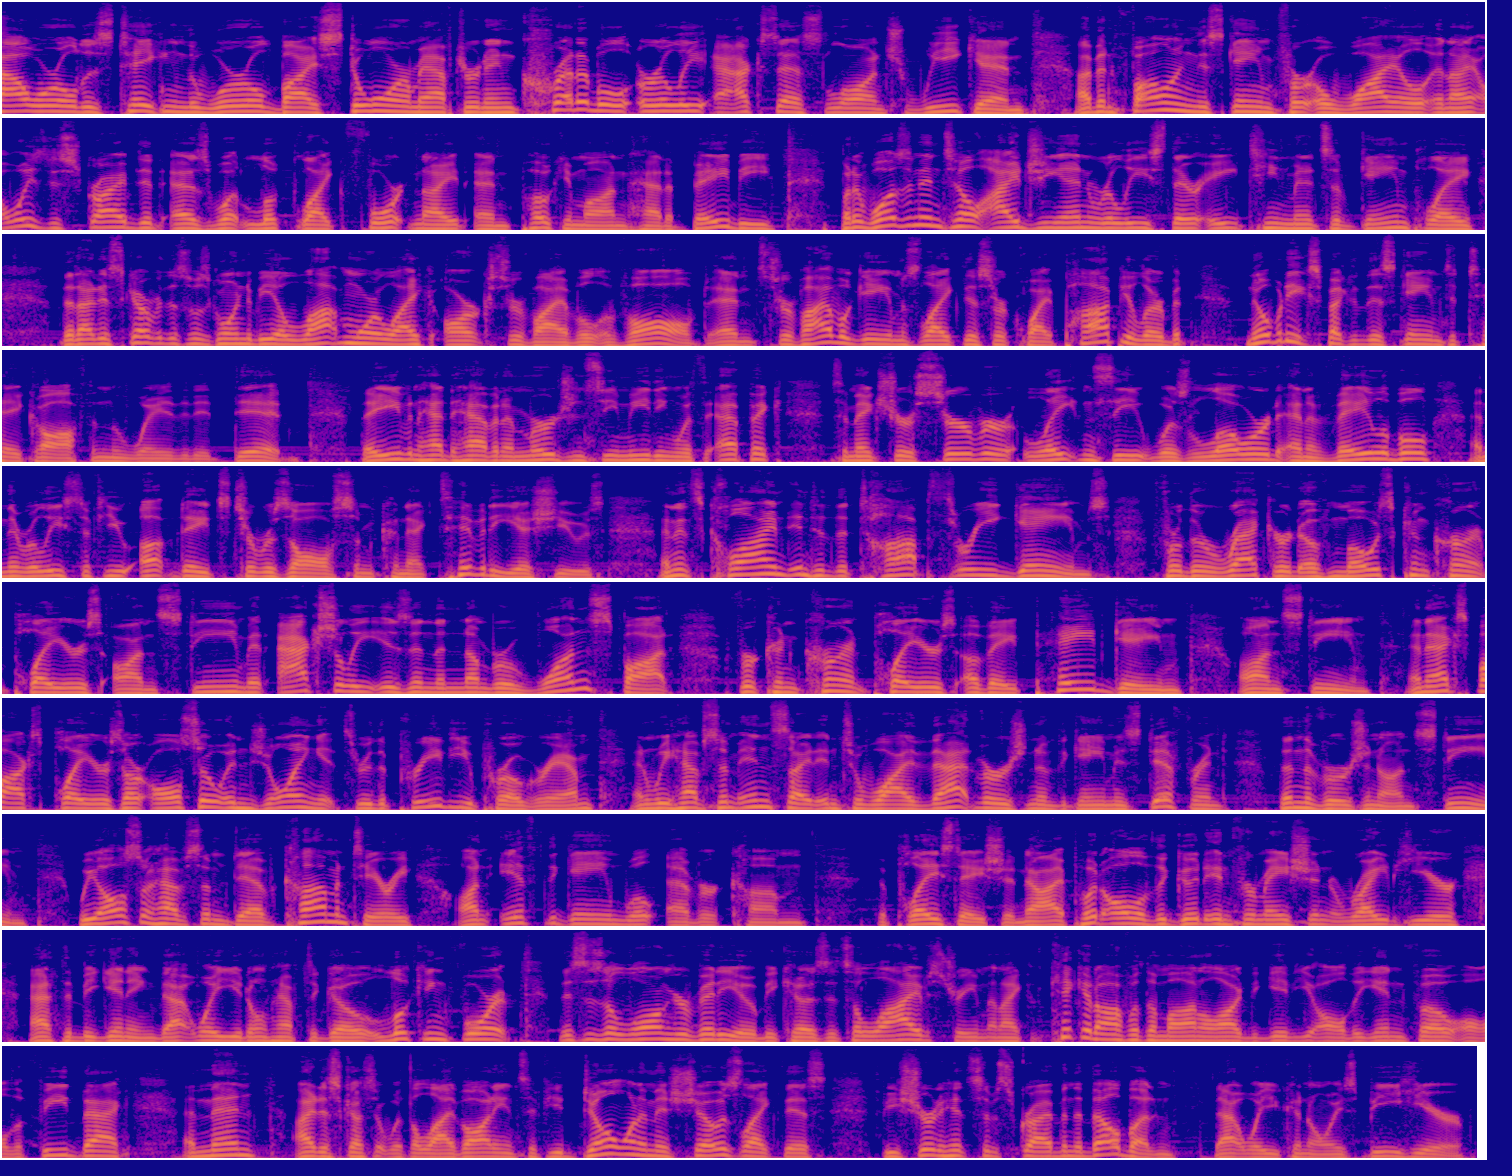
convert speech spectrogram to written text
Palworld is taking the world by storm after an incredible early access launch weekend. I've been following this game for a while, and I always described it as what looked like Fortnite and Pokemon had a baby. But it wasn't until IGN released their 18 minutes of gameplay that I discovered this was going to be a lot more like Ark Survival Evolved. And survival games like this are quite popular, but nobody expected this game to take off in the way that it did. They even had to have an emergency meeting with Epic to make sure server latency was lowered and available, and they released a few updates to resolve some connectivity issues, and it's climbed into the top three games for the record of most concurrent players on Steam. It actually is in the number one spot for concurrent players of a paid game on Steam. And Xbox players are also enjoying it through the preview program, and we have some insight into why that version of the game is different than the version on Steam. We also have some dev commentary on if the game will ever come the PlayStation. Now, I put all of the good information right here at the beginning. That way, you don't have to go looking for it. This is a longer video because it's a live stream, and I kick it off with a monologue to give you all the info, all the feedback, and then I discuss it with the live audience. If you don't want to miss shows like this, be sure to hit subscribe and the bell button. That way, you can always be here.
